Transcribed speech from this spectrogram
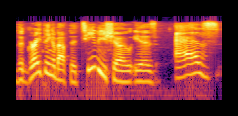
the great thing about the TV show is, as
